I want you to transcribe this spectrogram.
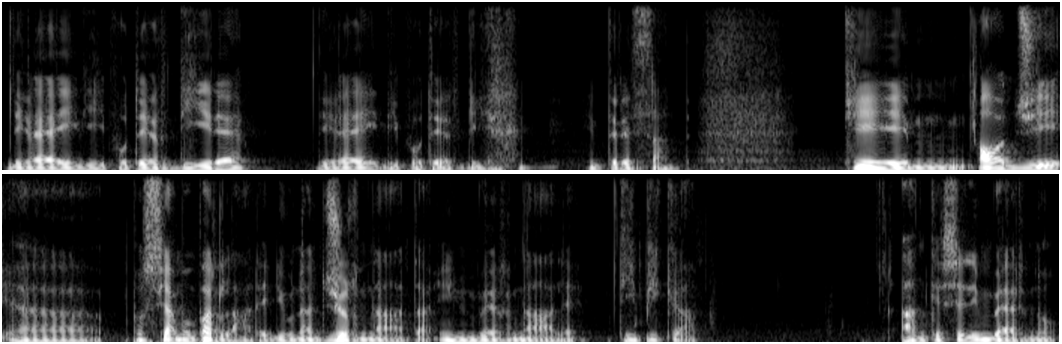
direi di poter dire, direi di poter dire, interessante, che mm, oggi eh, possiamo parlare di una giornata invernale tipica, anche se l'inverno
